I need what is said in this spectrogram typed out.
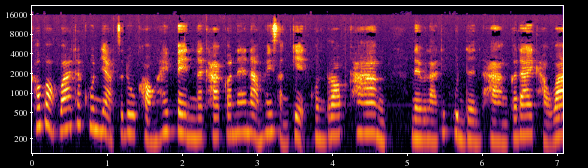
เขาบอกว่าถ้าคุณอยากจะดูของให้เป็นนะคะ ก็แนะนำให้สังเกตคนรอบข้าง ในเวลาที่คุณเดินทางก็ได้ค่ะว่า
